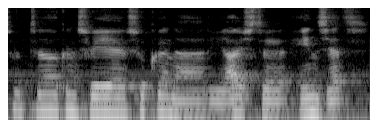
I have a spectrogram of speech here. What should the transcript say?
Zo telkens weer zoeken naar de juiste inzet,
